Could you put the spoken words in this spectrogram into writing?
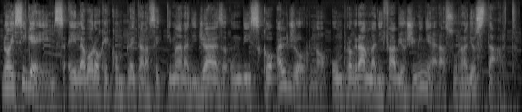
Noisy Games è il lavoro che completa la settimana di jazz Un disco al giorno, un programma di Fabio Ciminiera su Radio Start.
